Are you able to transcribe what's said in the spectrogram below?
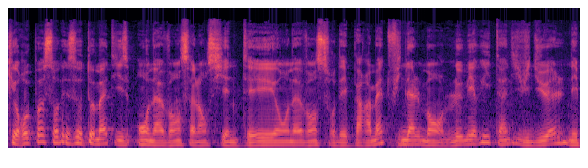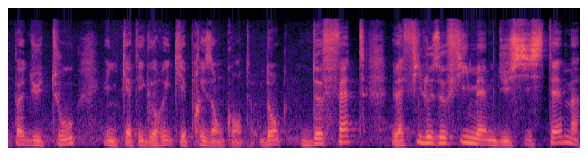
qui reposent sur des automatismes. On avance à l'ancienneté, on avance sur des paramètres. Finalement, le mérite individuel n'est pas du tout une catégorie qui est prise en compte. Donc, de fait, la philosophie même du système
